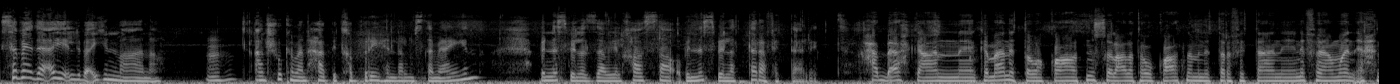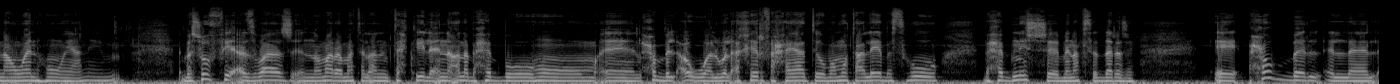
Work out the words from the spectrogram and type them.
سبع دقائق اللي باقيين معنا عن شو كمان حابة تخبريهن للمستمعين؟ بالنسبة للزاوية الخاصة وبالنسبة للطرف الثالث. حابة أحكي عن كمان التوقعات نشتغل على توقعاتنا من الطرف الثاني نفهم وين إحنا وين هو يعني بشوف في أزواج إنه مرة مثلا بتحكي لي إنه أنا بحبه وهو الحب الأول والأخير في حياتي وبموت عليه بس هو بحبنيش بنفس الدرجة. آه، حب ال- ال-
